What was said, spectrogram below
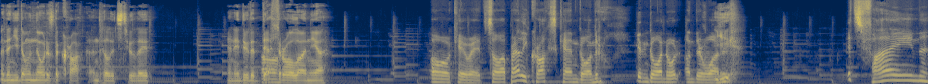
and then you don't notice the croc until it's too late, and they do the death Oh. roll on you. Oh, okay, wait. So apparently crocs can go under can go under underwater. Yeah. It's fine.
